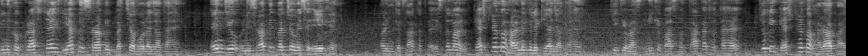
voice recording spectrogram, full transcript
इनको क्रॉस चाइल्ड या फिर श्रापित बच्चा बोला जाता है। एनजीओ उन श्रापित बच्चों में से एक है और इनके ताकत का इस्तेमाल गैस्ट्रिया को हारने के लिए किया जाता है, क्योंकि बस इन्हीं के पास वो ताकत होता है जो कि गैस्ट्रिया को हरा पाए।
